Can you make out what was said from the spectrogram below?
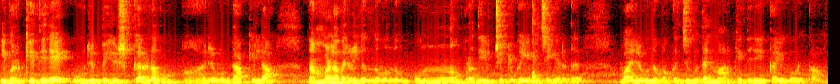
ഇവർക്കെതിരെ ഒരു ബഹിഷ്കരണവും ആരും ഉണ്ടാക്കില്ല. നമ്മൾ അവരിൽ നിന്നുമൊന്നും ഒന്നും പ്രതീക്ഷിക്കുകയും ചെയ്യരുത്. വരൂ നമുക്ക് ജൂതന്മാർക്കെതിരെ കൈകോർക്കാം.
